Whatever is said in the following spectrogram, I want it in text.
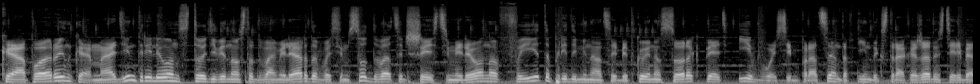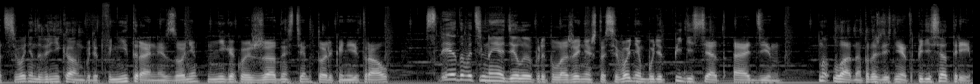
Капа рынка 1 триллион 192 миллиарда 826 миллионов, и это при доминации биткоина 45,8%. Индекс страха и жадности, ребят, сегодня наверняка он будет в нейтральной зоне, никакой жадности, только нейтрал. Следовательно, я делаю предположение, что сегодня будет 51. Ну ладно, подождите, нет, 53.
